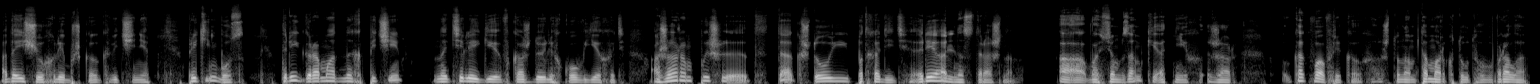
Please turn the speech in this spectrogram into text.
а да еще хлебушка к ветчине. Прикинь, босс, три громадных печи, на телеге в каждую легко въехать, а жаром пышет так, что и подходить реально страшно. А во всем замке от них жар, как в Африках, что нам Тамарка тут врала.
